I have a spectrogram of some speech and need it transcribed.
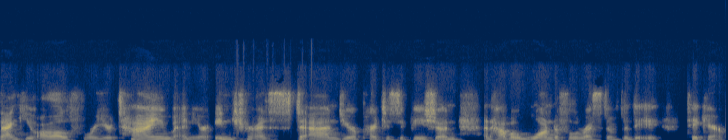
Thank you all for your time and your interest and your participation and have a wonderful rest of the day. Take care.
